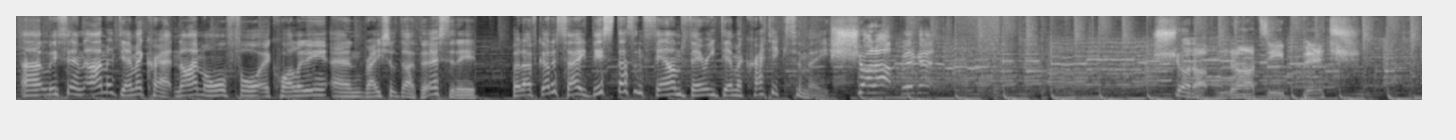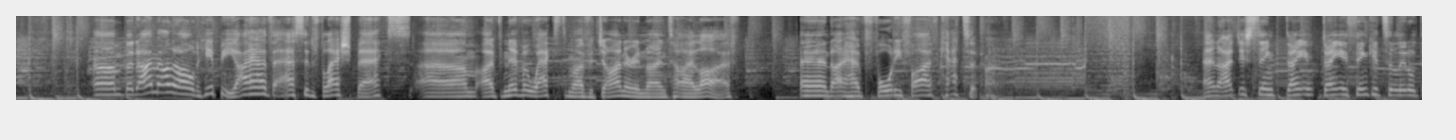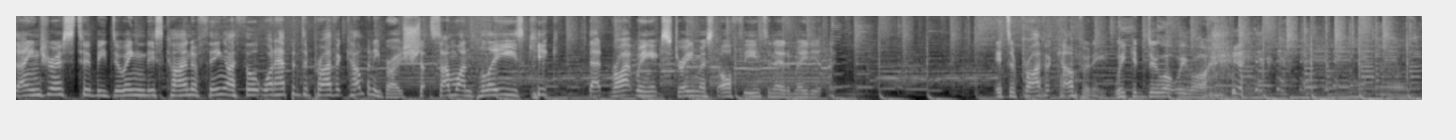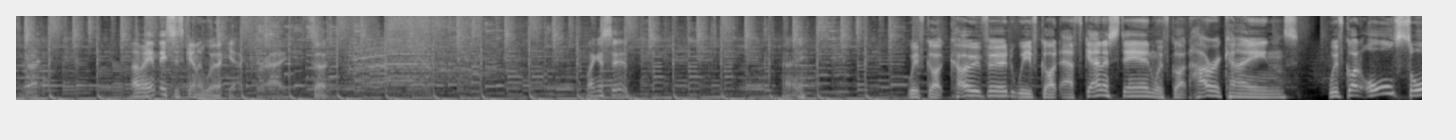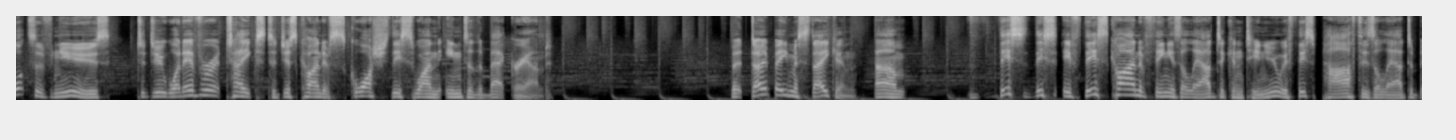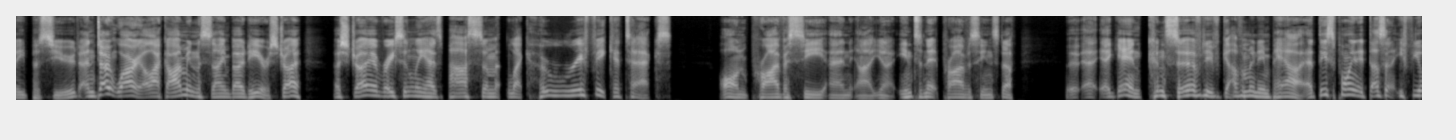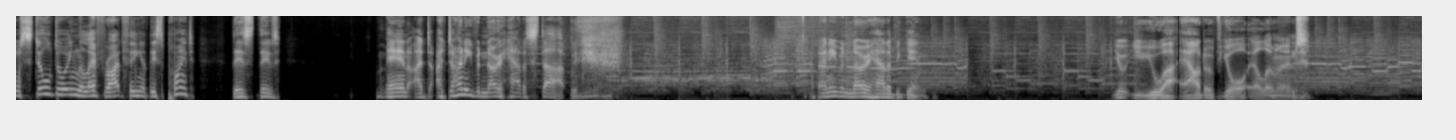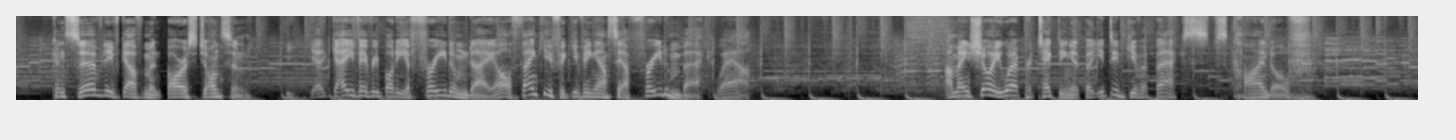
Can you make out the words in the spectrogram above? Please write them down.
Uh, listen, I'm a Democrat and I'm all for equality and racial diversity, but I've got to say, this doesn't sound very democratic to me. Shut up, bigot! Shut up, Nazi bitch. Um, but I'm an old hippie. I have acid flashbacks. Um, I've never waxed my vagina in my entire life, and I have 45 cats at home. And I just think, don't you, don't you think it's a little dangerous to be doing this kind of thing? I thought, what happened to private company, bro? Sh- someone please kick that right wing extremist off the internet immediately. It's a private company. We can do what we want. right? I mean, this is going to work out great. So, like I said, hey, we've got COVID, we've got Afghanistan, we've got hurricanes We've got all sorts of news to do whatever it takes to just kind of squash this one into the background. But don't be mistaken. Um, this this if this kind of thing is allowed to continue, if this path is allowed to be pursued, and don't worry, like I'm in the same boat here. Australia Australia recently has passed some like horrific attacks on privacy and uh, you know internet privacy and stuff again, conservative government in power. At this point, it doesn't. If you're still doing the left right thing at this point, there's there's man, I, I don't even know how to start with you. I don't even know how to begin. You, you are out of your element. Conservative government, Boris Johnson, gave everybody a freedom day. Oh, thank you for giving us our freedom back. Wow. I mean, sure, you weren't protecting it, but you did give it back, kind of.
